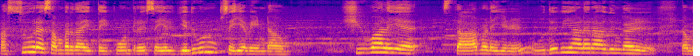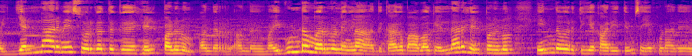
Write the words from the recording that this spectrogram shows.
அசூர சம்பிரதாயத்தை போன்று செயல் எதுவும் செய்ய வேண்டாம். சிவாலய ஸ்தாபனையில் உதவியாளராகுங்கள். நம்ம எல்லாருமே சொர்க்கத்துக்கு ஹெல்ப் பண்ணணும். அந்த அந்த வைகுண்டம் வரணும் இல்லைங்களா? அதுக்காக பாபாவுக்கு எல்லாரும் ஹெல்ப் பண்ணணும். எந்த ஒரு தீய காரியத்தையும் செய்யக்கூடாது.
